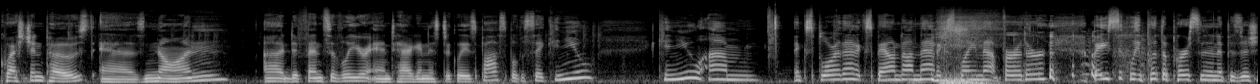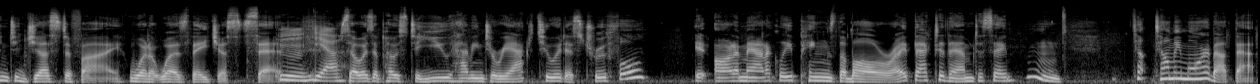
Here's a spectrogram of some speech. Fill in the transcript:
question posed as non. Uh, defensively or antagonistically as possible to say, can you can you um, explore that, expound on that, explain that further? Basically, put the person in a position to justify what it was they just said. yeah. So, as opposed to you having to react to it as truthful, it automatically pings the ball right back to them to say, hmm, t- tell me more about that.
